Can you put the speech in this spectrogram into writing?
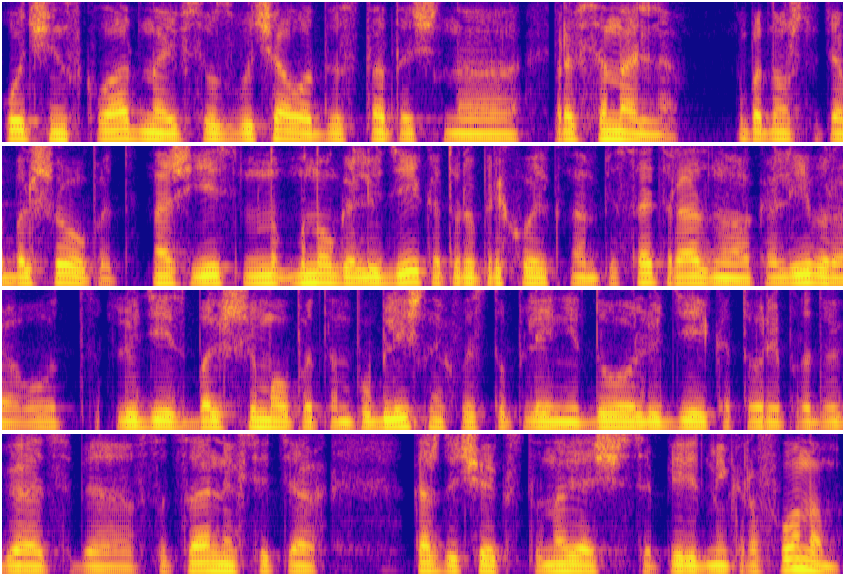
очень складно, и все звучало достаточно профессионально ну, потому что у тебя большой опыт. Знаешь, есть много людей, которые приходят к нам писать разного калибра, от людей с большим опытом публичных выступлений до людей, которые продвигают себя в социальных сетях. Каждый человек, становящийся перед микрофоном,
